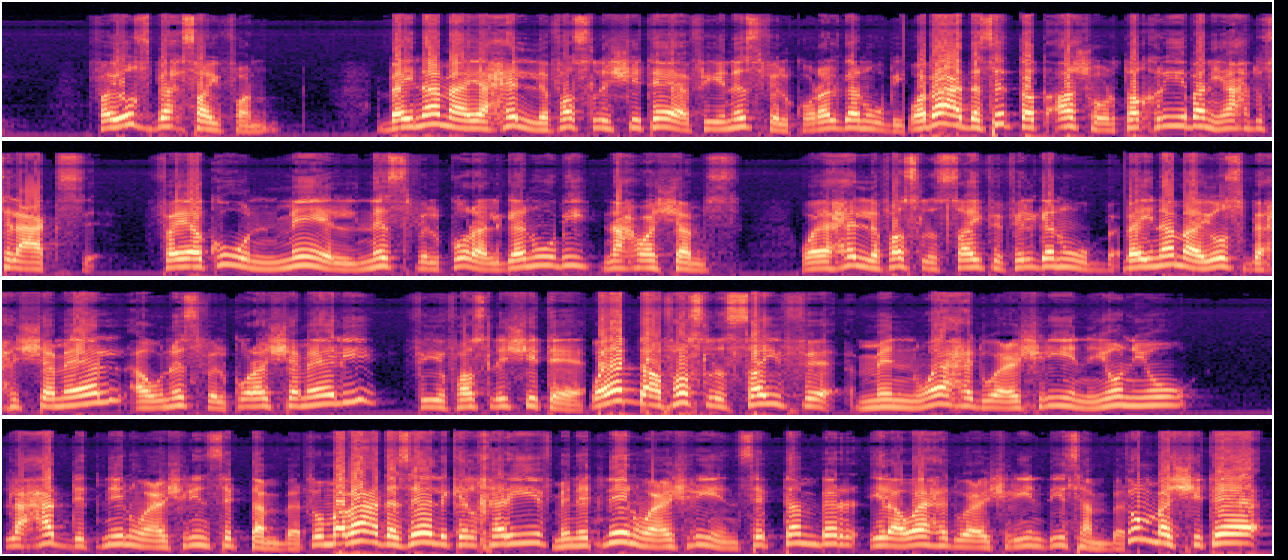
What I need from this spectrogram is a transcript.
فيصبح صيفا بينما يحل فصل الشتاء في نصف الكرة الجنوبي. وبعد ستة أشهر تقريبا يحدث العكس فيكون ميل نصف الكرة الجنوبي نحو الشمس. ويحل فصل الصيف في الجنوب بينما يصبح الشمال أو نصف الكرة الشمالي في فصل الشتاء. ويبدأ فصل الصيف من 21 يونيو لحد 22 سبتمبر. ثم بعد ذلك الخريف من 22 سبتمبر إلى 21 ديسمبر. ثم الشتاء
